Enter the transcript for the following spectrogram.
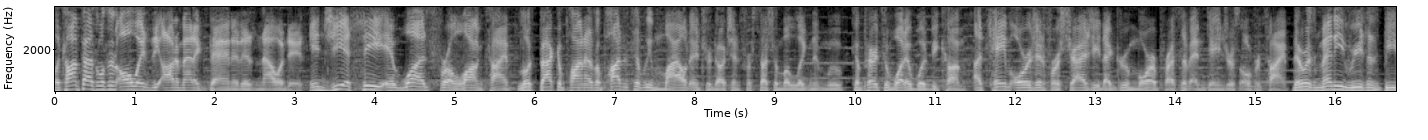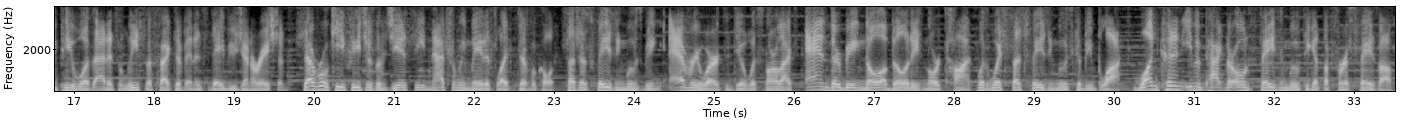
Baton Pass wasn't always the automatic ban it is nowadays. In GSC, it was for a long time, looked back upon as a positively mild introduction for such a malignant move compared to what it would become. A tame origin for a strategy that grew more oppressive and dangerous over time. There was many reasons BP was at its least effective in its debut generation. Several key features of GSC naturally made its life difficult, such as phasing moves being everywhere to deal with Snorlax, and there being no abilities nor taunt with which such phasing moves could be blocked blocked. One couldn't even pack their own phasing move to get the first phase off.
